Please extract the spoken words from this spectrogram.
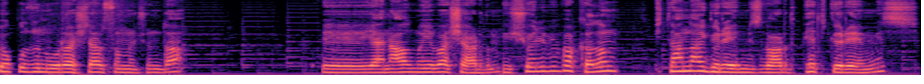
çok uzun uğraşlar sonucunda ee, yani almayı başardım. E, Şöyle bir bakalım. Bir tane daha görevimiz vardı. Pet görevimiz.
